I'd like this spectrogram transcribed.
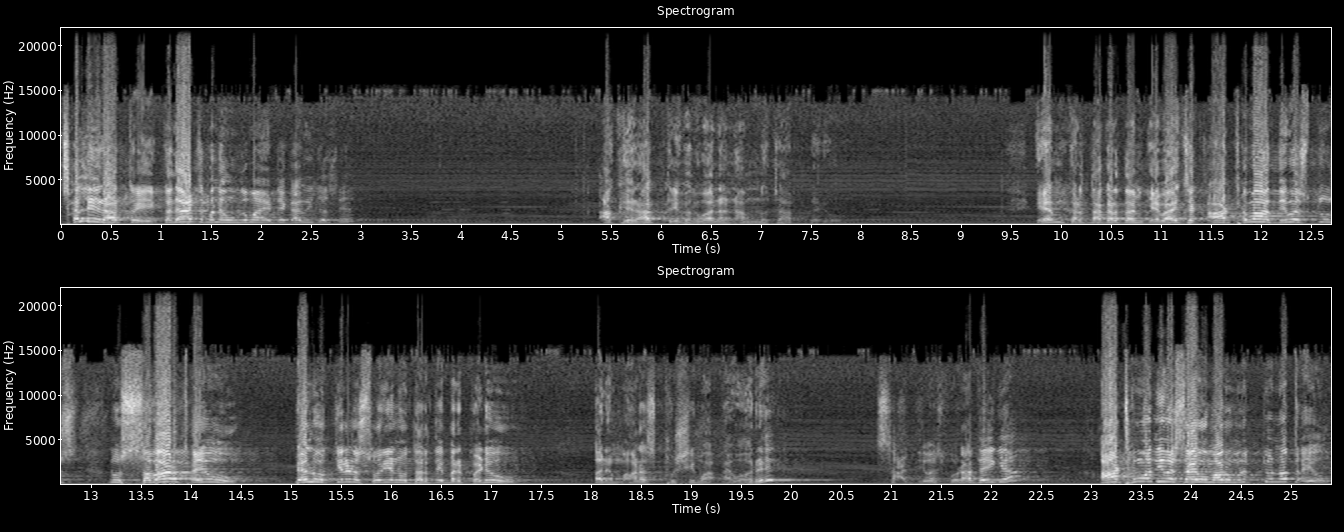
છેલ્લી રાત્રે કદાચ મને ઊંઘમાં એટેક આવી જશે. આખી રાત્રે ભગવાનના નામનો જાપ કર્યો. એમ કરતા કરતા એમ કહેવાય છે કે આઠમા દિવસનું સવાર થયું. પેલું કિરણ સૂર્યનું ધરતી પર પડ્યું. અને માણસ ખુશીમાં આવ્યો, અરે, સાત દિવસ પૂરા થઈ ગયા. આઠમો દિવસ આવ્યો, મારું મૃત્યુ ન થયું.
